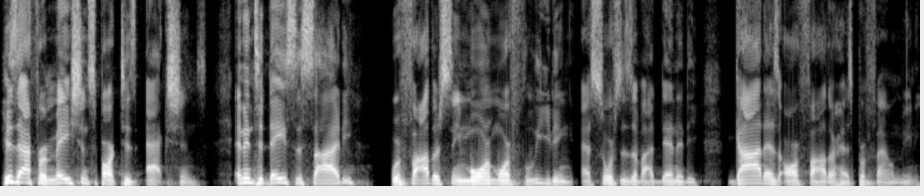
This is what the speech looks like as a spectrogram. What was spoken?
His affirmation sparked his actions. And in today's society, where fathers seem more and more fleeting as sources of identity, God as our Father has profound meaning.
